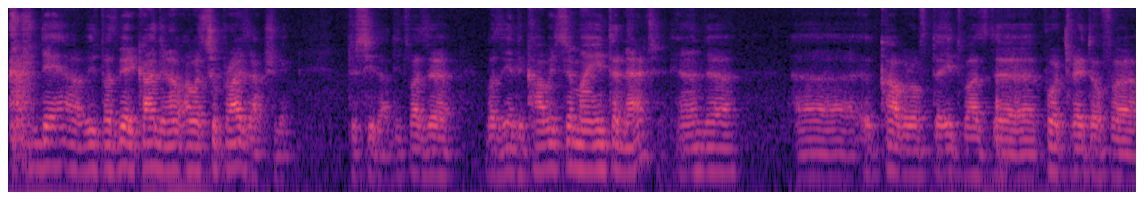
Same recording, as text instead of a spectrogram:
they have, it was very kind, know, I was surprised actually to see that. It was, uh, was in the cover, it's in my internet, and uh, uh, cover of the, it was the portrait of uh,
